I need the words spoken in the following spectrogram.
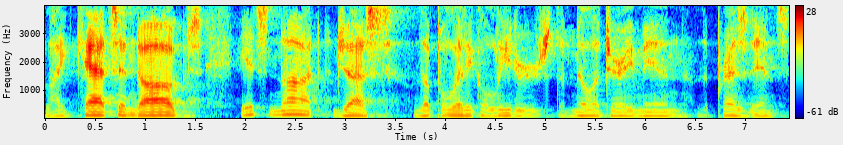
like cats and dogs. It's not just the political leaders, the military men, the presidents,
